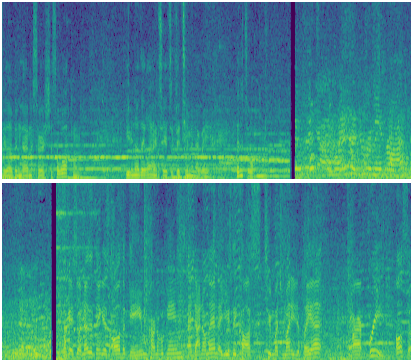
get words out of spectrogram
We love when dinosaurs just a walk on. Even though they lie and say it's a 15 minute wait. But it's a walk on. Okay, so another thing is all the game, carnival games at Dino Land that usually cost too much money to play at are free also.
